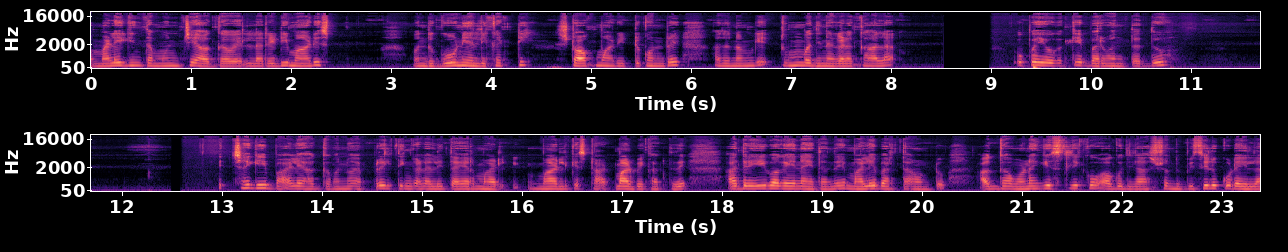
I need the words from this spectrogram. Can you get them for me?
ಮಳೆಗಿಂತ ಮುಂಚೆ ಹಗ್ಗವೆಲ್ಲ ರೆಡಿ ಮಾಡಿ ಒಂದು ಗೋಣಿಯಲ್ಲಿ ಕಟ್ಟಿ ಸ್ಟಾಕ್ ಮಾಡಿ ಇಟ್ಟುಕೊಂಡ್ರೆ ಅದು ನಮಗೆ ತುಂಬ ದಿನಗಳ ಕಾಲ ಉಪಯೋಗಕ್ಕೆ ಬರುವಂಥದ್ದು. ಹೆಚ್ಚಾಗಿ ಬಾಳೆ ಹಗ್ಗವನ್ನು ಏಪ್ರಿಲ್ ತಿಂಗಳಲ್ಲಿ ತಯಾರು ಮಾಡಿ, ಮಾಡಲಿಕ್ಕೆ ಸ್ಟಾರ್ಟ್ ಮಾಡಬೇಕಾಗ್ತದೆ. ಆದರೆ ಇವಾಗ ಏನಾಯ್ತಂದರೆ ಮಳೆ ಬರ್ತಾ ಉಂಟು. ಹಗ್ಗ ಒಣಗಿಸ್ಲಿಕ್ಕೂ ಆಗೋದಿಲ್ಲ, ಅಷ್ಟೊಂದು ಬಿಸಿಲು ಕೂಡ ಇಲ್ಲ.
